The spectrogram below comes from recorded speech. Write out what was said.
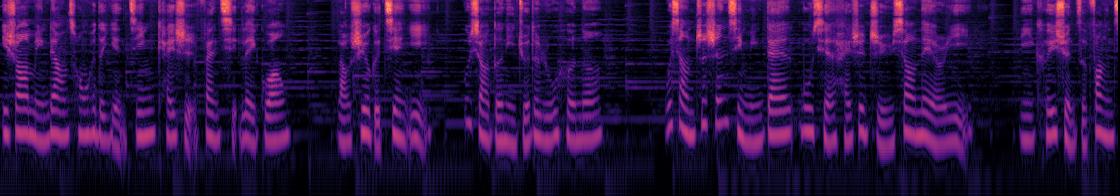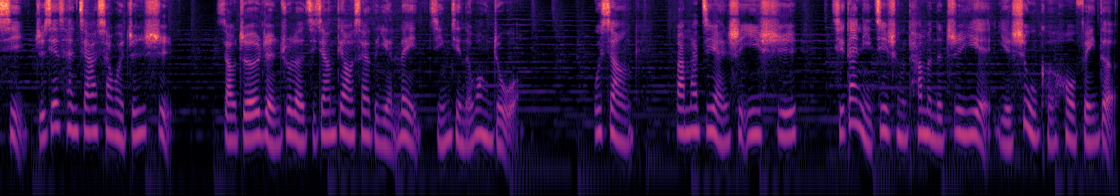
一双明亮聪慧的眼睛开始泛起泪光。老师有个建议。不晓得你觉得如何呢？我想这申请名单目前还是止于校内而已，你可以选择放弃，直接参加校外甄试。小哲忍住了即将掉下的眼泪，紧紧地望着我。我想，爸妈既然是医师，期待你继承他们的志业也是无可厚非的。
